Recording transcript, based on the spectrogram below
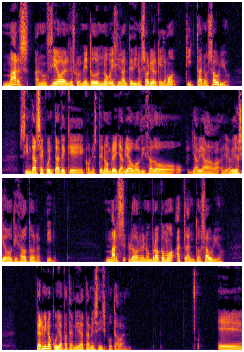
Mars anunció el descubrimiento de un nuevo y gigante dinosaurio al que llamó Titanosaurio, sin darse cuenta de que con este nombre ya había bautizado, ya había, sido bautizado todo reptil. Mars lo renombró como Atlantosaurio, término cuya paternidad también se disputaban. Eh,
